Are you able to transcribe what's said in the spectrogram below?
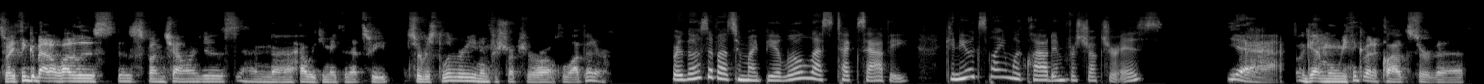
So I think about a lot of those those fun challenges and uh, how we can make the NetSuite service delivery and infrastructure a whole lot better. For those of us who might be a little less tech savvy, can you explain what cloud infrastructure is? Yeah. Again, when we think about a cloud service,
